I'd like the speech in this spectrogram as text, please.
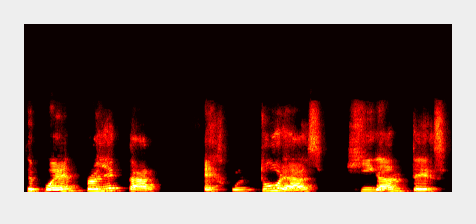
se pueden proyectar esculturas gigantes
